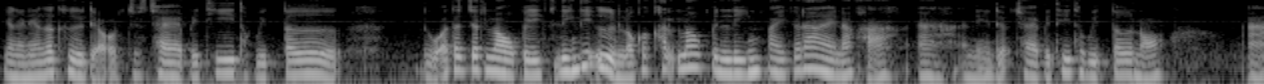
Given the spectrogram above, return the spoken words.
อย่างนนี้ก็คือเดี๋ยวจะแชร์ไปที่ Twitter หรือว่าถ้าจะเราไปลิงก์ที่อื่น เราก็คัดลอกเป็นลิงก์ไปก็ได้นะคะ อะอันนี้เดี๋ยวแชร์ไปที่ Twitter เนาะ อะ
